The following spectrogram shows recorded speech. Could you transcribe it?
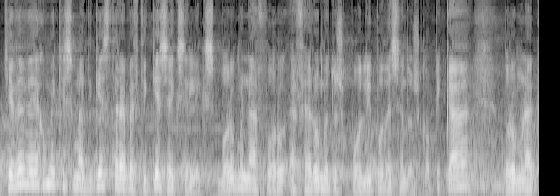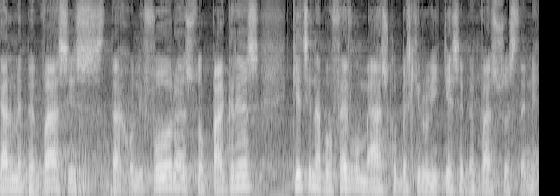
Και βέβαια έχουμε και σημαντικές θεραπευτικές εξελίξεις. Μπορούμε να αφαιρούμε τους πολύποδες ενδοσκοπικά, μπορούμε να κάνουμε επεμβάσεις στα χοληφόρα, στο πάγκρεα και έτσι να αποφεύγουμε άσκοπες χειρουργικές επεμβάσεις στους ασθενείς.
